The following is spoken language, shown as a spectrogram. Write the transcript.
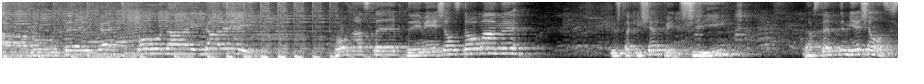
A butelkę podaj dalej. Bo następny miesiąc to mamy już taki sierpień, czyli Następny miesiąc,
